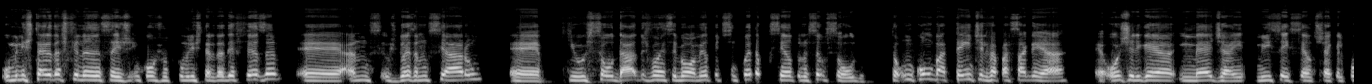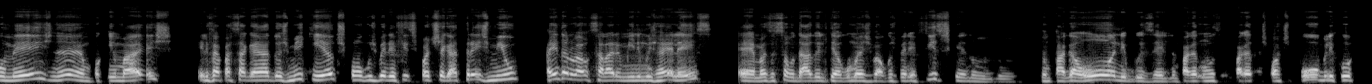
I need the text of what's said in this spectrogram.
o Ministério das Finanças, em conjunto com o Ministério da Defesa, é, os dois anunciaram é, que os soldados vão receber um aumento de 50% no seu soldo. Então, um combatente ele vai passar a ganhar, hoje ele ganha em média 1.600 shekels por mês, né, um pouquinho mais, ele vai passar a ganhar 2.500, com alguns benefícios pode chegar a 3.000. Ainda não é o salário mínimo israelense, é, mas o soldado ele tem algumas, alguns benefícios que não, não, não paga ônibus, ele não paga, não paga transporte público,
